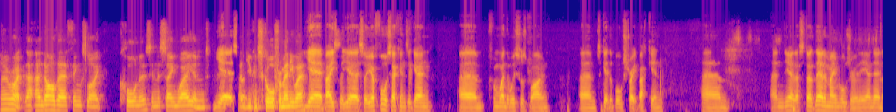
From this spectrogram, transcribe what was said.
Oh, right. And are there things like corners in the same way? And yes, and you can score from anywhere. Yeah, basically, yeah. So you have four seconds again um, from when the whistle's blown um, to get the ball straight back in. Um, and yeah, that's the, they're the main rules really. And then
